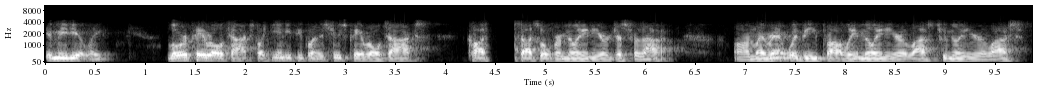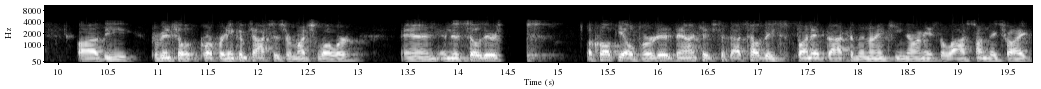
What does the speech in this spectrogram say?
immediately. Lower payroll tax, like the NDP people in the huge payroll tax, costs us over a million a year just for that. Uh, my rent would be probably a million a year less, two million a year less. Uh, the provincial corporate income taxes are much lower, and and so there's I'll call it the Alberta advantage. That's how they spun it back in the 1990s. The last time they tried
